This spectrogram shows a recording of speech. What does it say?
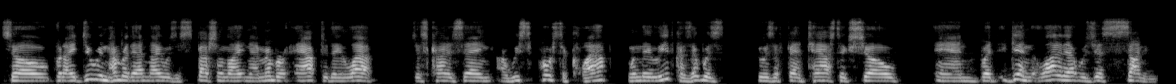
So, but I do remember that night was a special night. And I remember after they left, just kind of saying, are we supposed to clap when they leave? Because it was, it was a fantastic show. And, but again, a lot of that was just Sonny.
